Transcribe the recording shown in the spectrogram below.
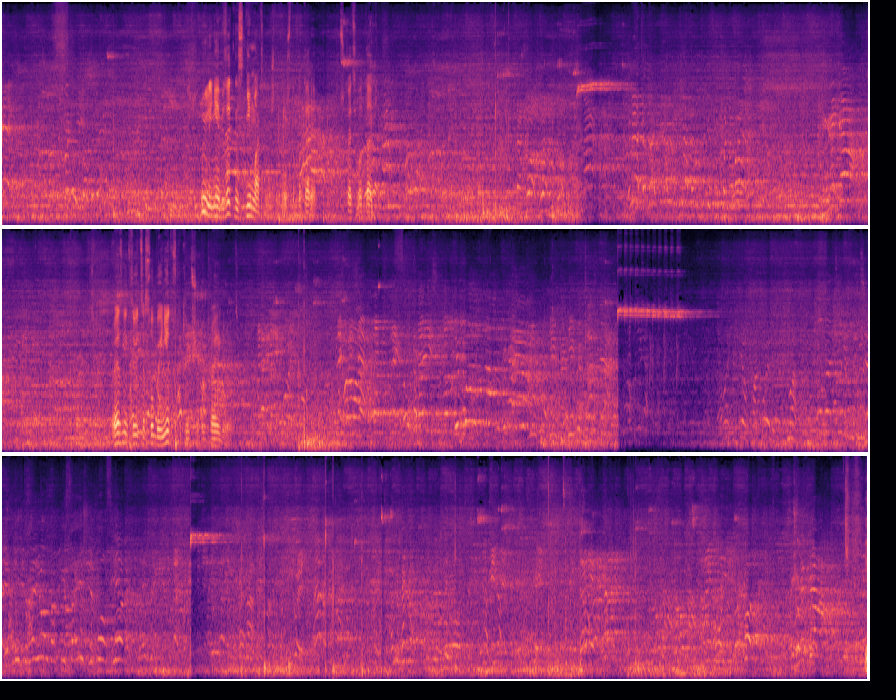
Ну или не обязательно снимать, можно просто вратаря. Пускать в атаке. Разницы ведь особо и нет, с каким счетом проигрывать.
